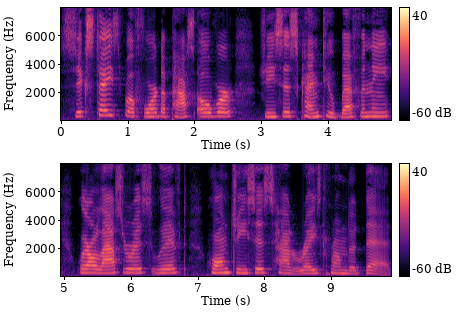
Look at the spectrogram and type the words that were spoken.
Six days before the Passover, Jesus came to Bethany, where Lazarus lived, whom Jesus had raised from the dead.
